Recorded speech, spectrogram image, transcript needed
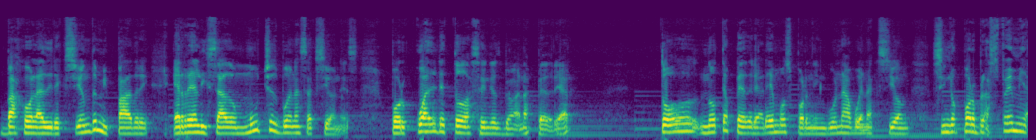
Bajo la dirección de mi Padre he realizado muchas buenas acciones. ¿Por cuál de todas ellas me van a apedrear? Todos no te apedrearemos por ninguna buena acción, sino por blasfemia,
